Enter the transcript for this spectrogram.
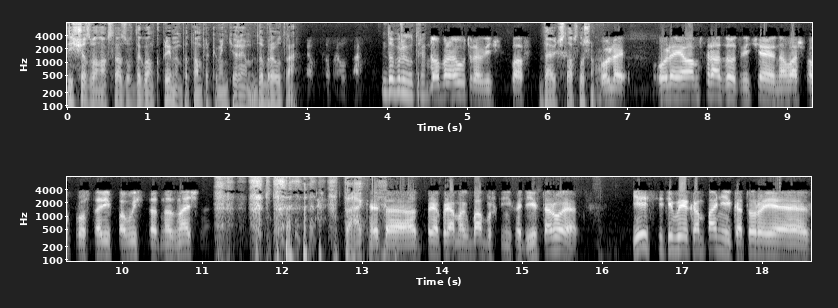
еще звонок сразу в догонку примем, потом прокомментируем. Доброе утро. Доброе утро. Доброе утро, Вячеслав. Да, Вячеслав, слушаем. Оля, Оля, я вам сразу отвечаю на ваш вопрос. Тариф повысится однозначно. Так, Это прямо к бабушке не ходи. И второе. Есть сетевые компании, которые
